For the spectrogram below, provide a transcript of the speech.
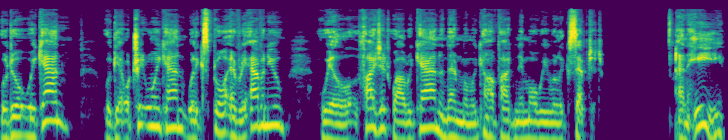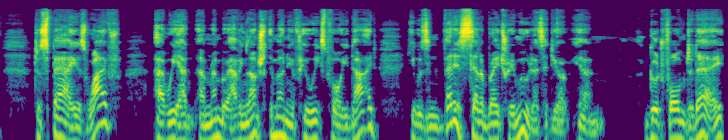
We'll do what we can. We'll get what treatment we can. We'll explore every avenue. We'll fight it while we can. And then when we can't fight anymore, we will accept it. And he, to spare his wife, uh, we had, I remember having lunch with him only a few weeks before he died. He was in very celebratory mood. I said, You're, you're in good form today.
